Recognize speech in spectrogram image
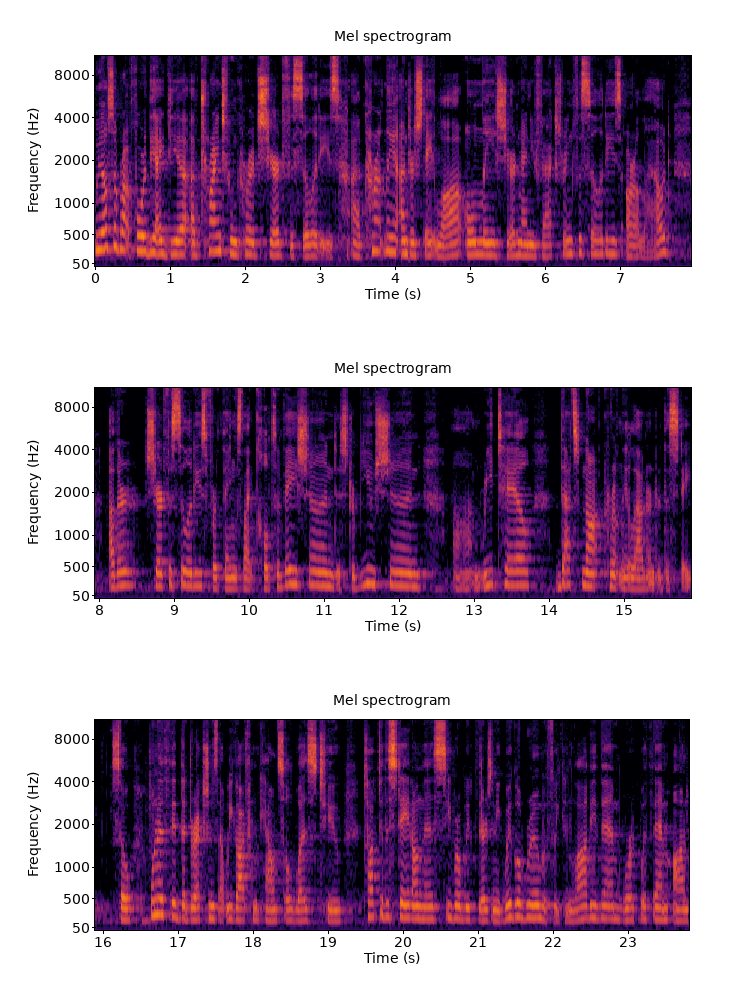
We also brought forward the idea of trying to encourage shared facilities. Uh, currently, under state law, only shared manufacturing facilities are allowed. Other shared facilities for things like cultivation, distribution, um, retail, that's not currently allowed under the state. So, one of the, the, directions that we got from council was to talk to the state on this, see where we, if there's any wiggle room, if we can lobby them, work with them on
